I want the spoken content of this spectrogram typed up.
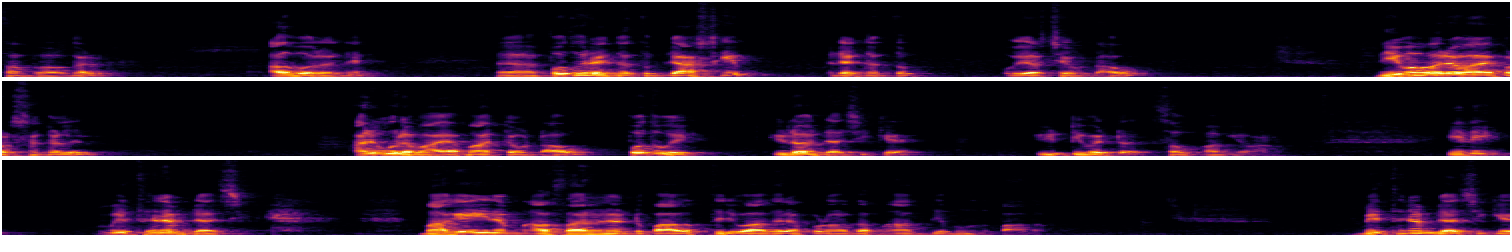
സംഭവങ്ങൾ. അതുപോലെ തന്നെ പൊതുരംഗത്തും രാഷ്ട്രീയ രംഗത്തും ഉയർച്ചയുണ്ടാവും. നിയമപരമായ പ്രശ്നങ്ങളിൽ അനുകൂലമായ മാറ്റം ഉണ്ടാവും പൊതുവെ ഇടവൻ രാശിക്ക് ഇടിവെട്ട് സൗഭാഗ്യമാണ്. ഇനി മിഥുനം രാശി. മകയിനം അവസാനം രണ്ട് പാദം തിരുവാതിര പുണർദം ആദ്യ മൂന്ന് പാദം. മിഥുനം രാശിക്ക്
